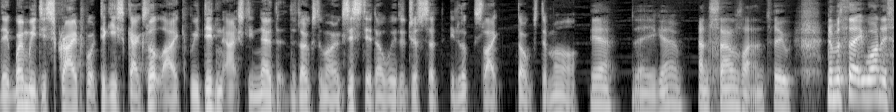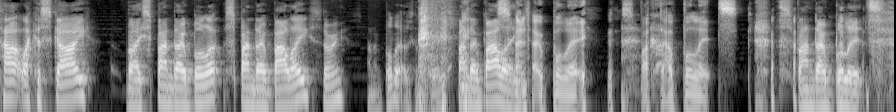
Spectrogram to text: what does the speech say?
th- when we described what Diggy Skaggs looked like, we didn't actually know that the Dogs de D'Amour existed, or we'd have just said he looks like Dogs de D'Amour. Yeah, there you go. And sounds like them too. Number 31 is Heart Like a Sky by Spandau Bullet. Spandau Ballet, sorry. Spandau Bullet, I was going to say. Spandau Ballet. Spandau Bullet. Spandau Bullets. Spandau Bullets.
